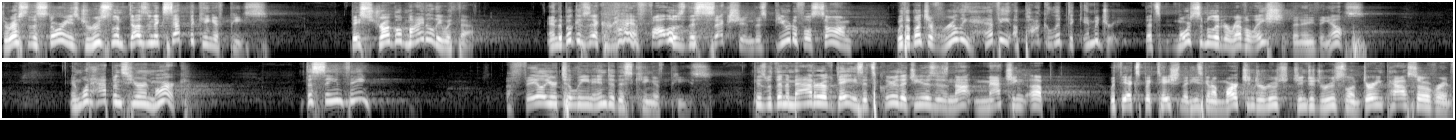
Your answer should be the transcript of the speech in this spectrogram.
the rest of the story is Jerusalem doesn't accept the King of Peace. They struggle mightily with that. And the book of Zechariah follows this section, this beautiful song, with a bunch of really heavy apocalyptic imagery that's more similar to Revelation than anything else. And what happens here in Mark? The same thing a failure to lean into this King of Peace. Because within a matter of days, it's clear that Jesus is not matching up with the expectation that he's going to march into Jerusalem during Passover and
